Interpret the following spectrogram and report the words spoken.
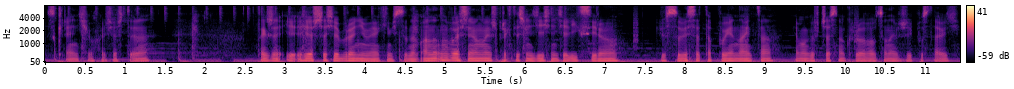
Skręcił, chociaż tyle. Także je, jeszcze się bronimy jakimś cudem. Ale no właśnie, on ma już praktycznie 10 elixiru. Już sobie setupuje Knighta. Ja mogę wczesną królową co najwyżej postawić.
